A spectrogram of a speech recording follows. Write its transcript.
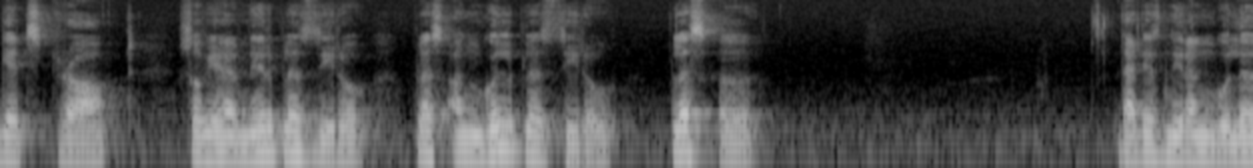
gets dropped so we have nir plus 0 plus angul plus 0 plus a that is nirangula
